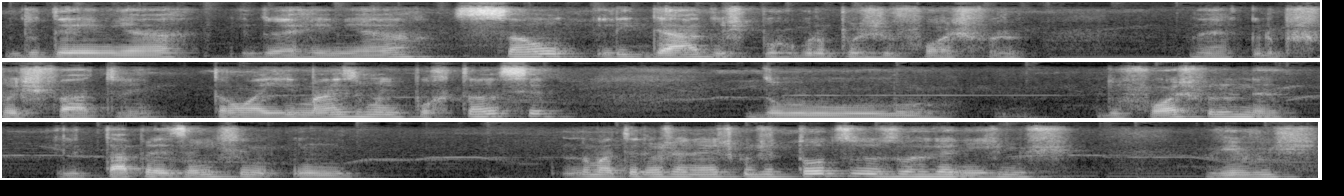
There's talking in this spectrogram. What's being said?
do DNA e do RNA são ligados por grupos de fósforo, né, grupos fosfato. Então aí mais uma importância do, do fósforo, né? Ele está presente em, no material genético de todos os organismos vivos,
